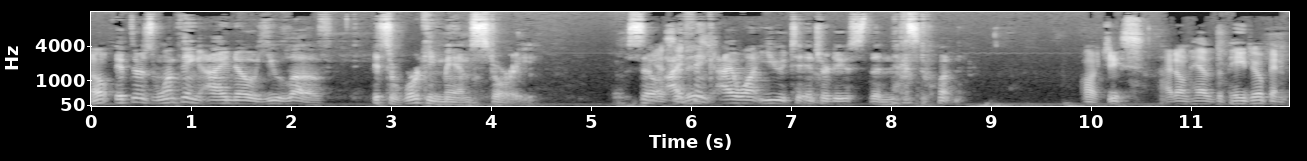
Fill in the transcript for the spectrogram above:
Oh, if there's one thing I know you love, it's a working man's story. So Yes, I it is. think I want you to introduce the next one. Oh, jeez. I don't have the page open,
